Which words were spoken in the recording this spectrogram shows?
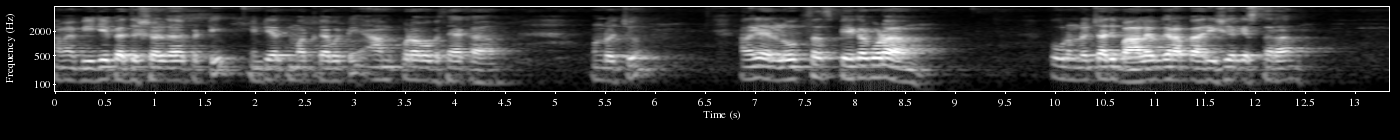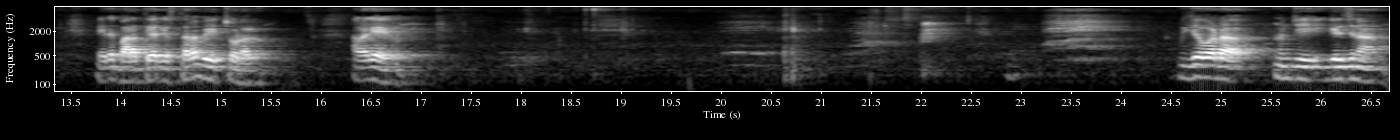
ఆమె బీజేపీ అధ్యక్షురాలు కాబట్టి ఎన్టీఆర్ కుమార్ కాబట్టి ఆమెకు కూడా ఒక శాఖ ఉండొచ్చు. అలాగే లోక్సభ స్పీకర్ కూడా ఒకటి ఉండొచ్చు. అది బాలయ్య గారు అబ్బాయి హరీష్ గారికి ఇస్తారా? లేదా భరత్ గారికి ఇస్తారా? వేచి చూడాలి. అలాగే విజయవాడ నుంచి గెలిచిన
